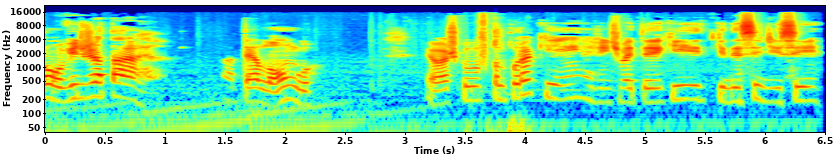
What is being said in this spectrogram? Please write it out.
Bom, o vídeo já tá até longo. Eu acho que eu vou ficando por aqui, hein? A gente vai ter que, que decidir se,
